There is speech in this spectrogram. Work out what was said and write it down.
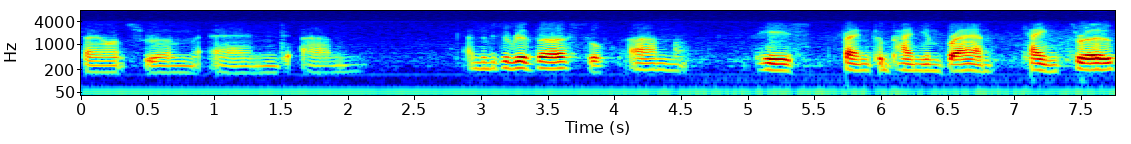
seance room, and um, and there was a reversal. Um, his friend companion Bram came through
